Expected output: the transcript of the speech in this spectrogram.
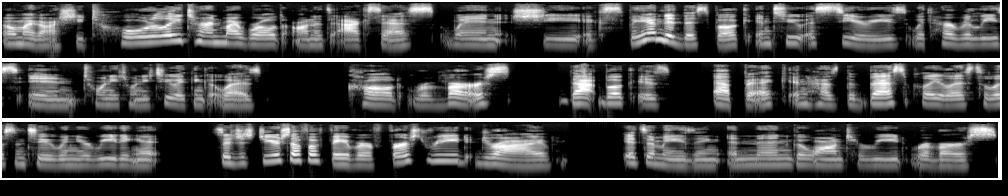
oh my gosh, she totally turned my world on its axis when she expanded this book into a series with her release in 2022, I think it was, called Reverse. That book is epic and has the best playlist to listen to when you're reading it. So just do yourself a favor. First read Drive. It's amazing. And then go on to read Reverse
